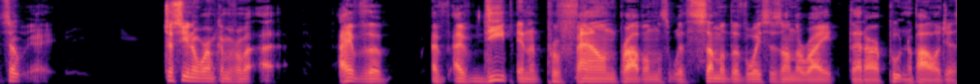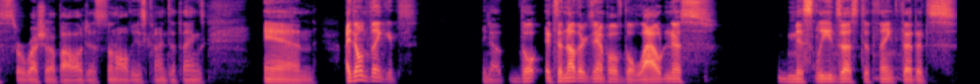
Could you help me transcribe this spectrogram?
so uh, just so you know where I'm coming from, I, I have the I've I've deep and profound problems with some of the voices on the right that are Putin apologists or Russia apologists and all these kinds of things, and I don't think it's you know the, it's another example of the loudness misleads us to think that it's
